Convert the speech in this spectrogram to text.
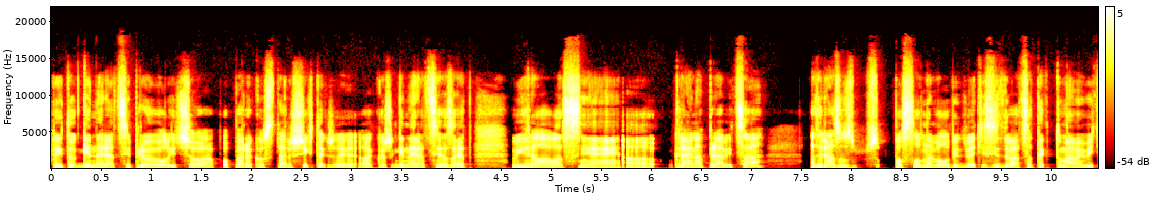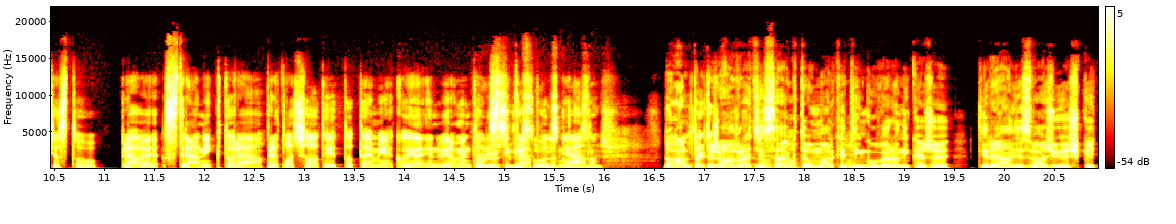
tejto generácie prvovoličov a o pár rokov starších, takže akože generácia Z, vyhrala vlastne uh, krajná pravica a zrazu posledné voľby 2020, tak tu máme víťazstvo práve strany, ktorá pretlačila tieto témy, ako je environmentalistika a podobne, áno. Myslíš? No ale takto, že... A vráti no, sa no, k tomu marketingu, no. Veronika, že ty reálne zvažuješ, keď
